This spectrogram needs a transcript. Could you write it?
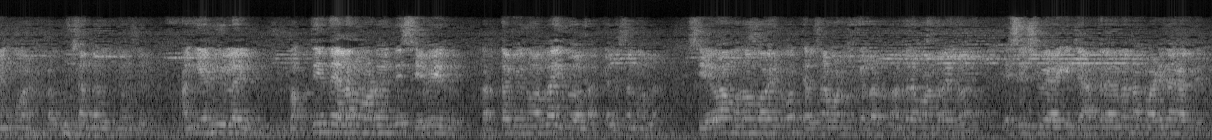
ಹೆಂಗ್ ಲಘು ಚಂದ ಆಗುತ್ತೆ ಅಂತೇಳಿ ಹಂಗೇನೂ ಇಲ್ಲ ಇಲ್ಲಿ. ಭಕ್ತಿಯಿಂದ ಎಲ್ಲಾರು ಮಾಡೋದೈತಿ, ಸೇವೆ ಇದು. ಕರ್ತವ್ಯನೂ ಅಲ್ಲ, ಇದು ಅಲ್ಲ, ಕೆಲಸನೂ ಅಲ್ಲ. ಸೇವಾ ಮನೋಭಾವ ಇಟ್ಕೊಂಡು ಕೆಲಸ ಮಾಡ್ಬೇಕು ಎಲ್ಲರೂ. ಅಂದ್ರೆ ಮಾತ್ರ ಇದು ಯಶಸ್ವಿಯಾಗಿ ಜಾತ್ರೆಯನ್ನ ನಾವು ಮಾಡಿದಾಗ ಆಗ್ತೈತಿ.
